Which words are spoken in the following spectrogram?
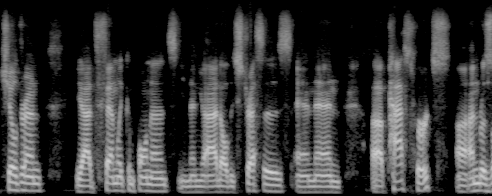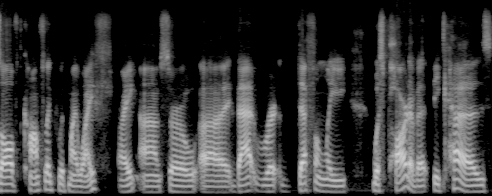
children, you add family components, and then you add all these stresses, and then uh, past hurts, uh, unresolved conflict with my wife, right? Um, so uh, that re- definitely was part of it because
